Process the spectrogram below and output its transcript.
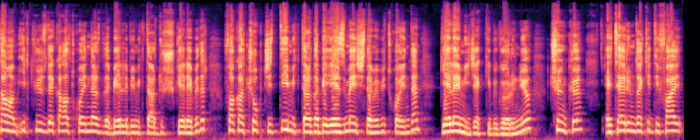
tamam ilk yüzdeki altcoin'lerde de belli bir miktar düşüş gelebilir. Fakat çok ciddi miktarda bir ezme işlemi Bitcoin'den gelemeyecek gibi görünüyor. Çünkü Ethereum'daki DeFi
